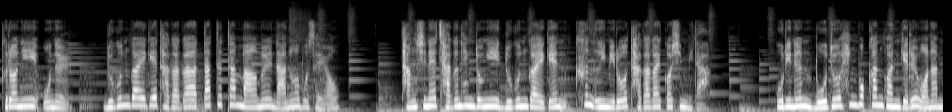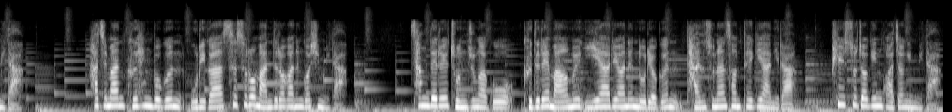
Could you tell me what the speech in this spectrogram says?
그러니 오늘 누군가에게 다가가 따뜻한 마음을 나누어 보세요. 당신의 작은 행동이 누군가에겐 큰 의미로 다가갈 것입니다. 우리는 모두 행복한 관계를 원합니다. 하지만 그 행복은 우리가 스스로 만들어가는 것입니다. 상대를 존중하고 그들의 마음을 이해하려 하는 노력은 단순한 선택이 아니라 필수적인 과정입니다.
